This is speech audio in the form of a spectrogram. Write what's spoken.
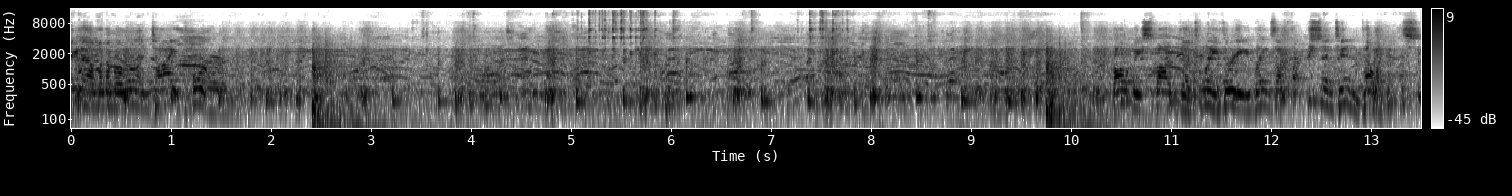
Taking out by number one, Ty Porter. Ball will be spotted to 23, brings up first and 10 Pelicans.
